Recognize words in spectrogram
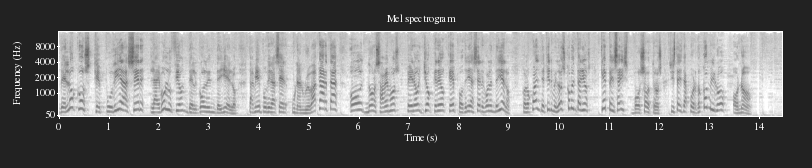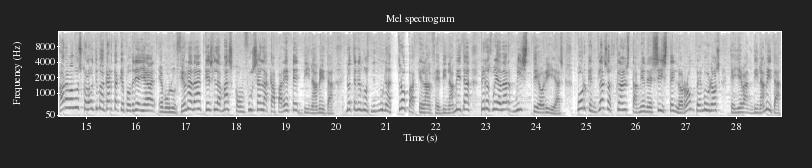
de locos que pudiera ser la evolución del golem de hielo. También podría ser una nueva carta o no lo sabemos, pero yo creo que podría ser golem de hielo. Con lo cual, decidme en los comentarios qué pensáis vosotros, si estáis de acuerdo conmigo o no. Ahora vamos con la última carta que podría llegar evolucionada, que es la más confusa en la que aparece Dinamita. No tenemos ninguna tropa que lance Dinamita, pero os voy a dar mis teorías, porque en Clash of Clans también existen los rompemuros que llevan Dinamita.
